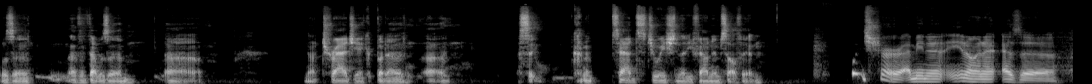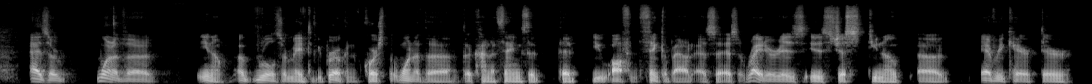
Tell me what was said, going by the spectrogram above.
was a, I thought that was a, uh, not tragic, but a, a, a kind of sad situation that he found himself in. Sure, I mean, uh, you know, and as a as a one of the you know, uh, rules are made to be broken, of course. But one of the the kind of things that that you often think about as a, as a writer is is just you know uh, every character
